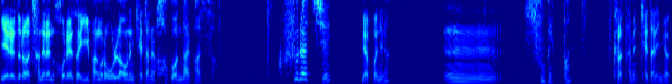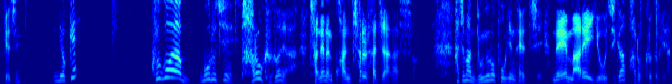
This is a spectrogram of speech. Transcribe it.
예를 들어 자네는 홀에서 이 방으로 올라오는 계단을 허구한 날 봤어. 그랬지. 몇 번이나? 음, 수백 번? 그렇다면 계단이 몇 개지? 몇 개? 그거야 모르지. 바로 그거야. 자네는 관찰을 하지 않았어. 하지만 눈으로 보긴 했지. 내 말의 요지가 바로 그거야.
